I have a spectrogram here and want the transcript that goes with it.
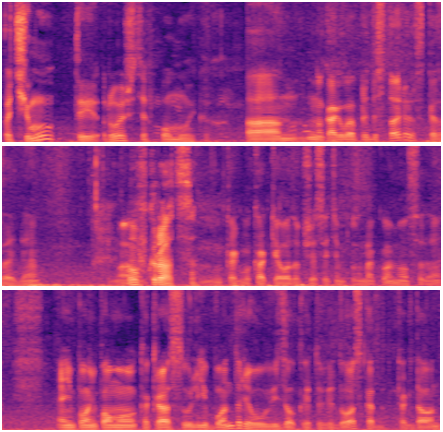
Почему ты роешься в помойках? А, ну, как бы предысторию рассказать, да? А, Ну, вкратце. ну, как бы, как я вот вообще с этим познакомился, да? Я не помню, по-моему, как раз у Ильи Бондарева увидел какой-то видос, когда он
